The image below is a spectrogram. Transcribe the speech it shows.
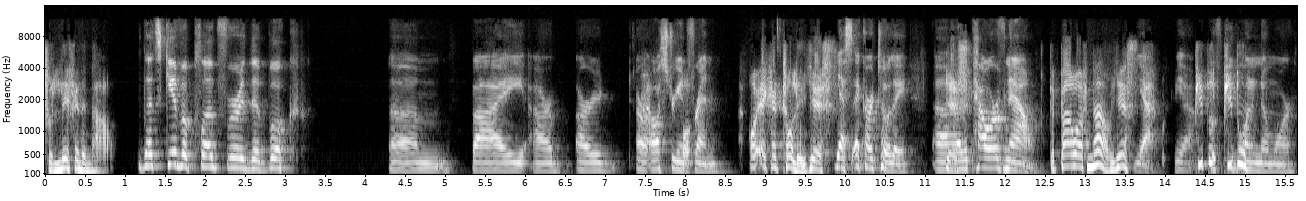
to live in the now. Let's give a plug for the book um, by our our our Austrian oh, friend. Oh, Eckhart Tolle, yes. Yes, Eckhart Tolle. Uh, yes. The power of now. The power of now. Yes. Yeah. Yeah. People. If people, want to know more.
